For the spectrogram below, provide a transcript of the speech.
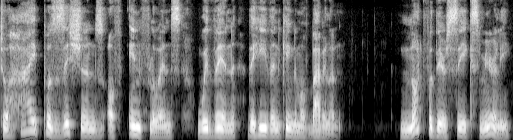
to high positions of influence within the heathen kingdom of Babylon. Not for their sakes merely,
